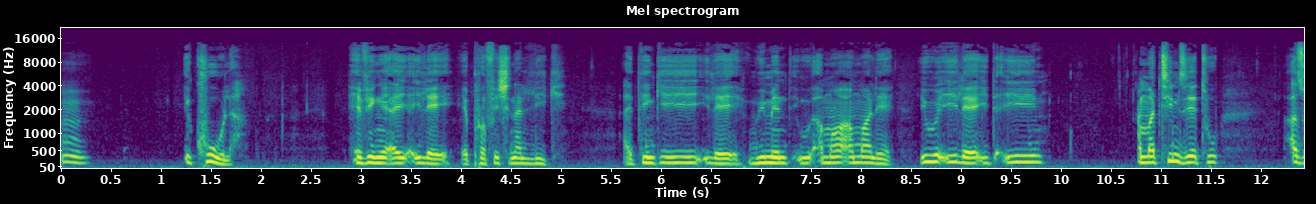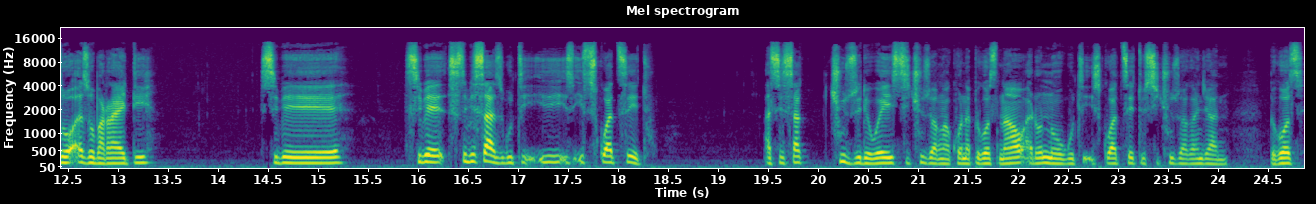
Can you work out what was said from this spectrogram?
Mm. ikhula having a, ile a professional league i think ile women ama ama le ile i ama teams ethu azo azoba right sibe sibe sibe sazi ukuthi i-squad sethu asisa choose the way sichuzwa ngakhona because now i don't know ukuthi i-squad sethu sichuzwa kanjani because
